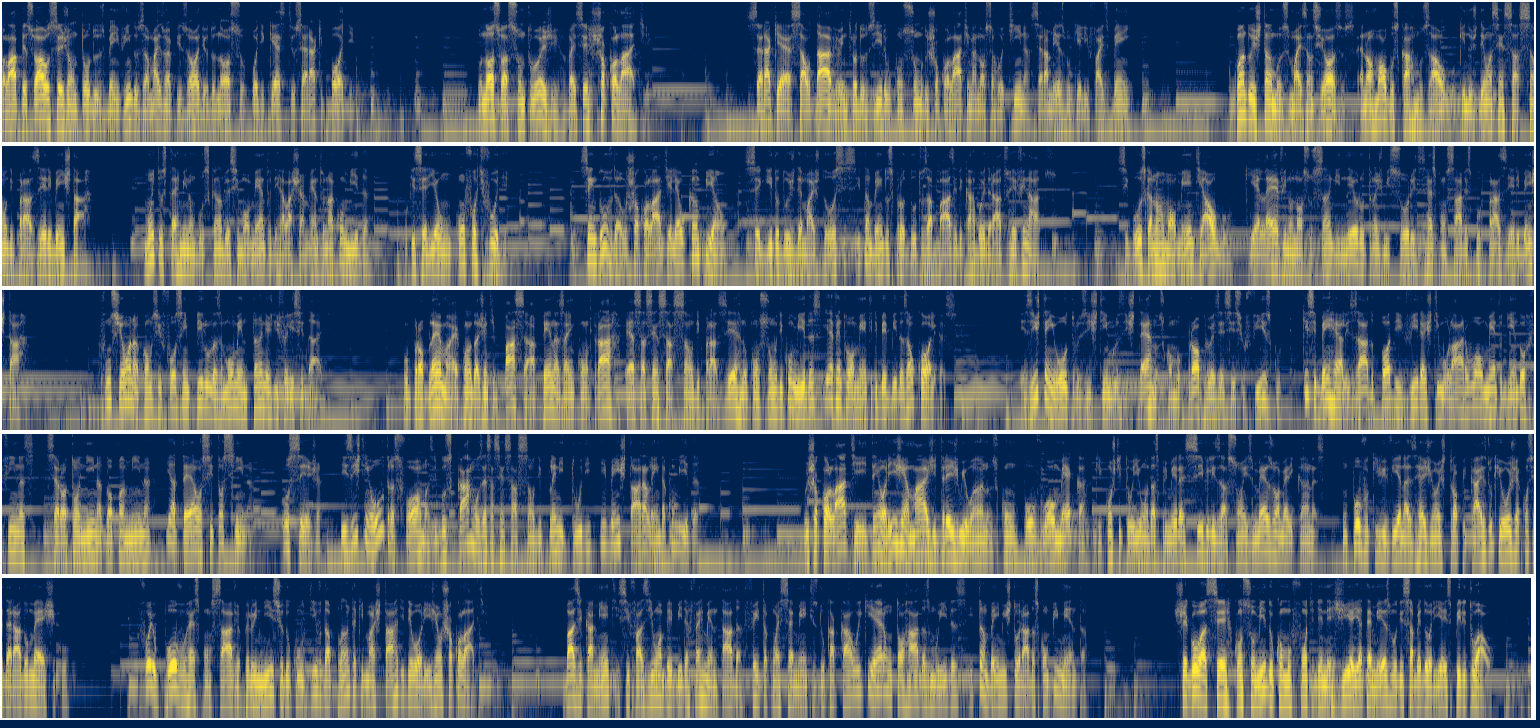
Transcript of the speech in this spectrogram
Olá pessoal, sejam todos bem-vindos a mais um episódio do nosso podcast O Será que Pode? O nosso assunto hoje vai ser chocolate. Será que é saudável introduzir o consumo do chocolate na nossa rotina? Será mesmo que ele faz bem? Quando estamos mais ansiosos, é normal buscarmos algo que nos dê uma sensação de prazer e bem-estar. Muitos terminam buscando esse momento de relaxamento na comida, que seria um comfort food. Sem dúvida, o chocolate ele é o campeão, seguido dos demais doces e também dos produtos à base de carboidratos refinados. Se busca normalmente algo que eleve no nosso sangue neurotransmissores responsáveis por prazer e bem-estar. Funciona como se fossem pílulas momentâneas de felicidade. O problema é quando a gente passa apenas a encontrar essa sensação de prazer no consumo de comidas e eventualmente de bebidas alcoólicas. Existem outros estímulos externos, como o próprio exercício físico, que, se bem realizado, pode vir a estimular o aumento de endorfinas, serotonina, dopamina e até a ocitocina. Ou seja, existem outras formas de buscarmos essa sensação de plenitude e bem-estar além da comida. O chocolate tem origem há mais de 3 mil anos, com o povo Olmeca, que constituiu uma das primeiras civilizações mesoamericanas, um povo que vivia nas regiões tropicais do que hoje é considerado o México. Foi o povo responsável pelo início do cultivo da planta que mais tarde deu origem ao chocolate. Basicamente, se fazia uma bebida fermentada feita com as sementes do cacau e que eram torradas moídas e também misturadas com pimenta. Chegou a ser consumido como fonte de energia e até mesmo de sabedoria espiritual.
